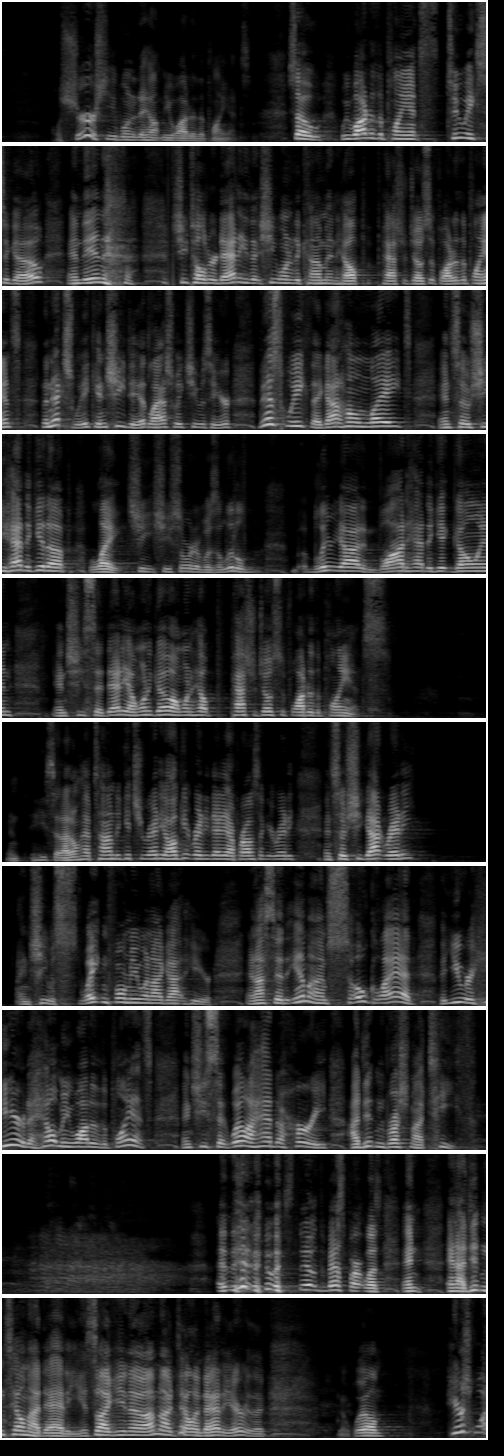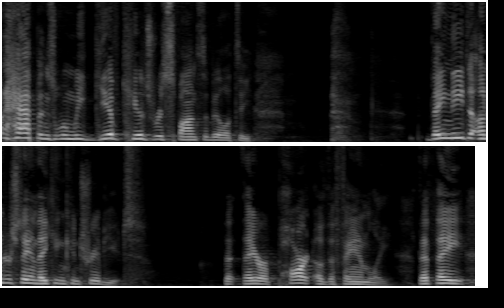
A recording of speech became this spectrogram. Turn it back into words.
Well, sure, she wanted to help me water the plants. So we watered the plants two weeks ago, and then she told her daddy that she wanted to come and help Pastor Joseph water the plants the next week, and she did. Last week she was here. This week they got home late, and so she had to get up late. She, she sort of was a little bleary eyed, and Vlad had to get going. And she said, Daddy, I want to go. I want to help Pastor Joseph water the plants. And he said, I don't have time to get you ready. I'll get ready, Daddy. I promise I'll get ready. And so she got ready. And she was waiting for me when I got here. And I said, Emma, I'm so glad that you were here to help me water the plants. And she said, Well, I had to hurry. I didn't brush my teeth. and it was, the best part was, and, and I didn't tell my daddy. It's like, you know, I'm not telling daddy everything. Well, here's what happens when we give kids responsibility they need to understand they can contribute, that they are part of the family, that they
